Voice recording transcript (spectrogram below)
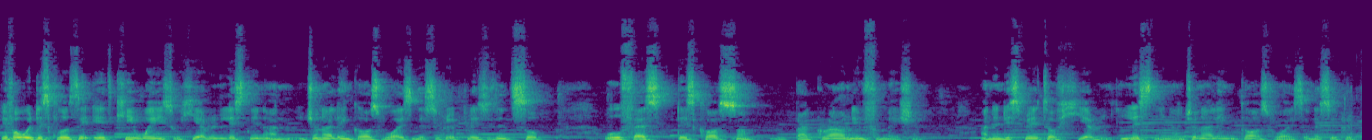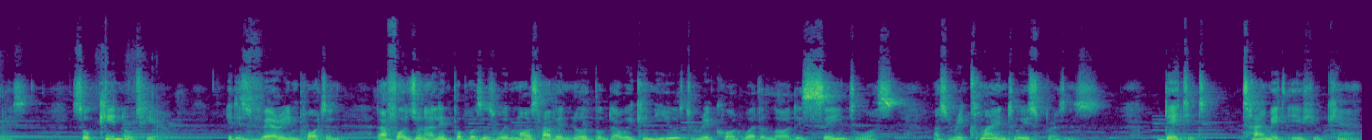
Before we disclose the eight key ways to hearing, listening, and journaling God's voice in the secret places in soap, we'll first discuss some background information and in the spirit of hearing, listening, and journaling God's voice in the secret place. So, keynote here it is very important that for journaling purposes, we must have a notebook that we can use to record what the Lord is saying to us as we recline to His presence. Date it, time it if you can,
